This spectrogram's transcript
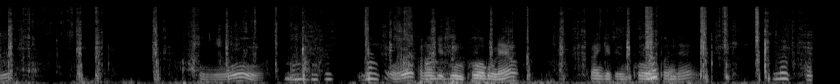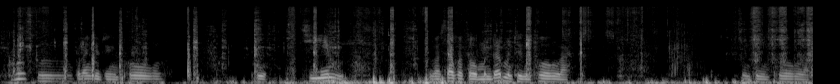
มโอ้มันก็ได้ดังโอ้กำลังจะถึงโพรงแล้วกำลังจะถึงโพรงเพิ่นแล้วลูกกระทุกอืมกำลังจะถึงโพรงผูกชิม มาทราบประตูมันเริ่มมันถึงโพงละมันถึงโพงละ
